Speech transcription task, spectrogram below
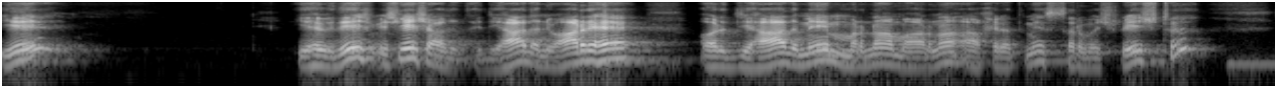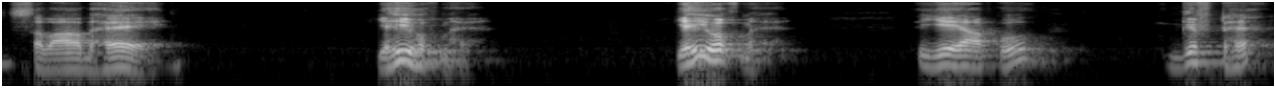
ये, यह विदेश, विशेष आदत है। जिहाद अनिवार्य है और जिहाद में मरना मारना आखिरत में सर्वश्रेष्ठ सवाब है। यही हुक्म है। यही हुक्म है। ये आपको गिफ्ट है।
